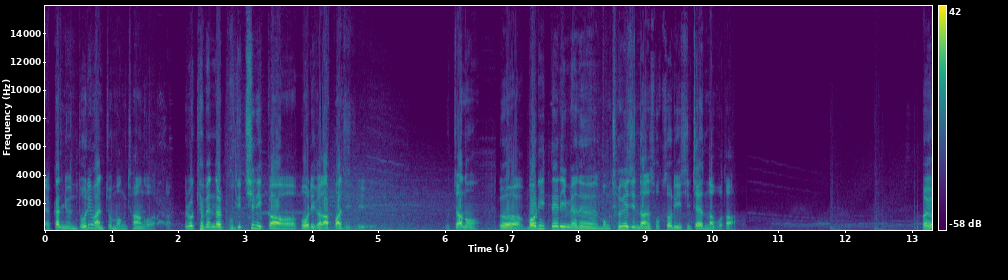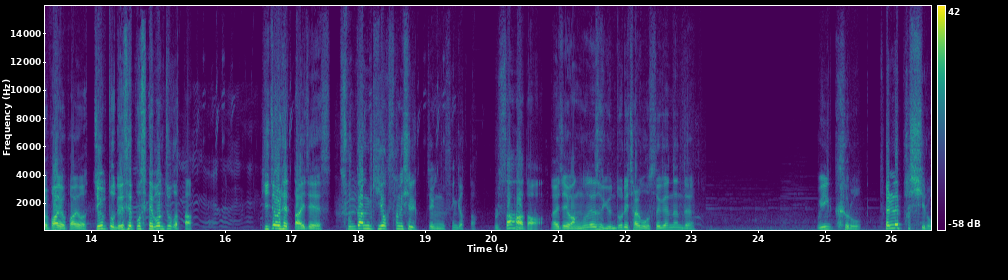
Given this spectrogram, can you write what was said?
약간 윤돌이만 좀 멍청한 것 같다. 이렇게 맨날 부딪히니까 머리가 나빠지지. 웃잖아. 그 머리 때리면은 멍청해진다는 속설이 진짜였나 보다. 봐요 봐요 봐요. 지금 또 뇌세포 세 번 죽었다. 기절했다 이제 순간 기억 상실증 생겼다. 불쌍하다. 나 이제 왕눈에서 윤돌이 잘 못 쓰겠는데. 윙크로 텔레파시로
